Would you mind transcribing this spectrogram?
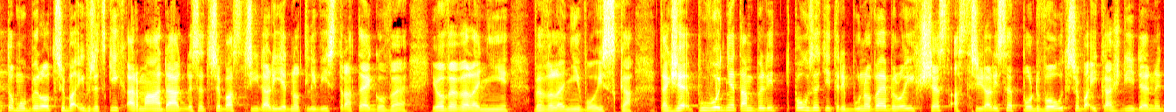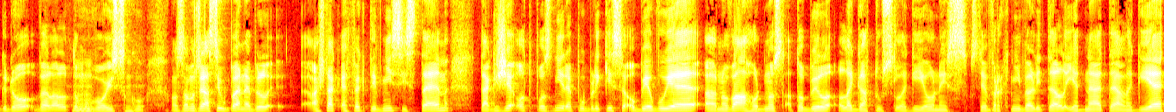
tomu bylo třeba i v řeckých armádách, kde se třeba střídali jednotliví strategové, jo, ve velení, ve velení vojska. Takže původně tam byli pouze ti tribunové, bylo jich šest a střídali se po dvou, třeba i každý den, kdo velel tomu hmm. vojsku. No samozřejmě asi úplně nebyl až tak efektivní systém, takže od pozdní republiky se objevuje eh, nová hodnost a to byl legatus legionis, vlastně vrchní velitel jedné té legie,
